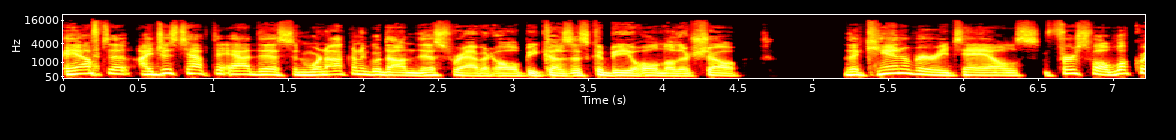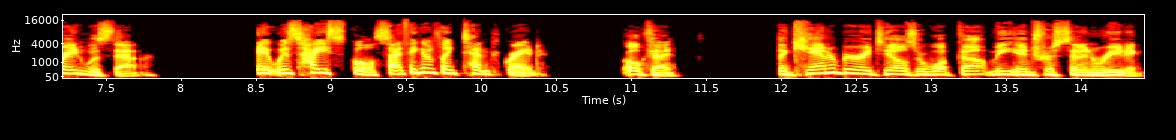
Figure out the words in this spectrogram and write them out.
I have to, I just have to add this and we're not going to go down this rabbit hole because this could be a whole nother show. The Canterbury Tales. First of all, what grade was that? It was high school. So I think it was like 10th grade. Okay. The Canterbury Tales are what got me interested in reading.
